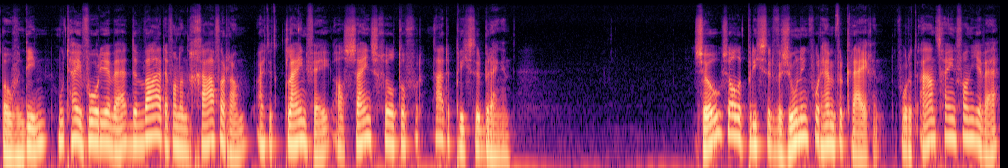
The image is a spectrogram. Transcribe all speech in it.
Bovendien moet hij voor Jewe de waarde van een gave ram uit het kleinvee als zijn schuldoffer naar de priester brengen zo zal de priester verzoening voor hem verkrijgen, voor het aanschijn van Jewe,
